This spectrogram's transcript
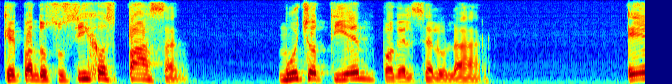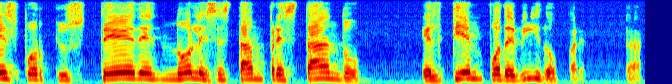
que cuando sus hijos pasan mucho tiempo en el celular, es porque ustedes no les están prestando el tiempo debido para escuchar.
